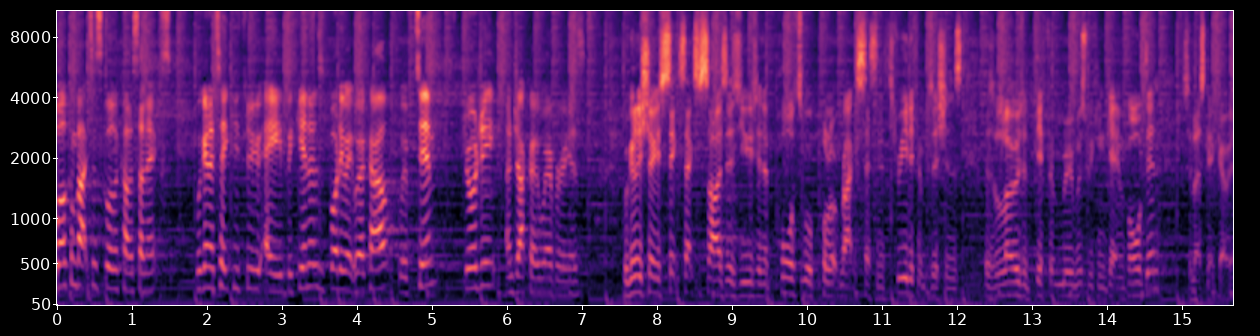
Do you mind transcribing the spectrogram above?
Welcome back to School of Calisthenics. We're going to take you through a beginner's bodyweight workout with Tim, Georgie and Jacko wherever he is. We're going to show you six exercises using a portable pull-up rack set in three different positions. There's loads of different movements we can get involved in, so let's get going.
